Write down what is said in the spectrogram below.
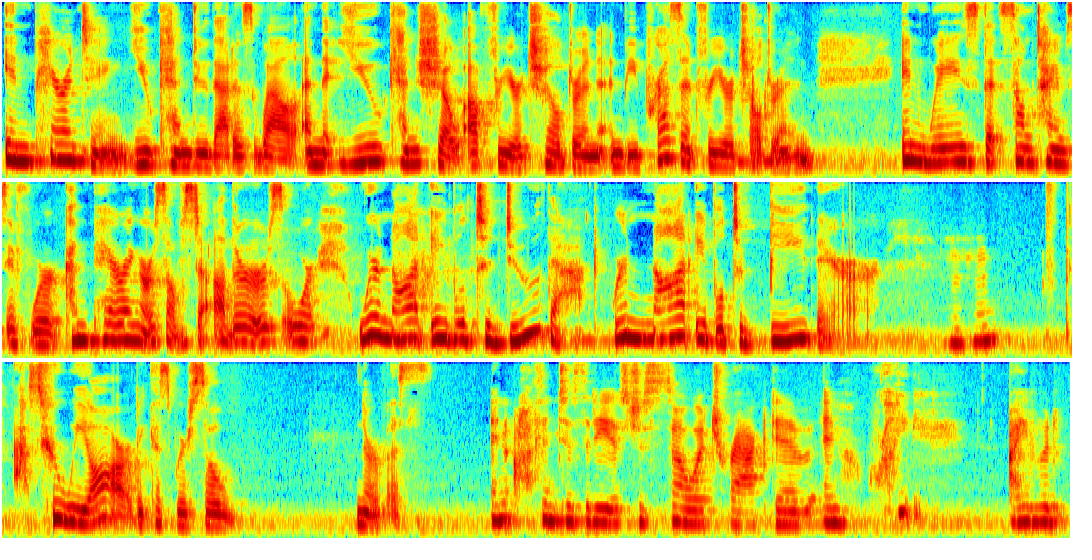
in parenting you can do that as well and that you can show up for your children and be present for your children in ways that sometimes if we're comparing ourselves to others or we're not able to do that we're not able to be there mm-hmm. as who we are because we're so nervous And authenticity is just so attractive and right I would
